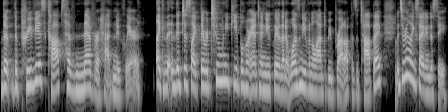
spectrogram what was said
The the previous cops have never had nuclear. Like it just like there were too many people who are anti-nuclear that it wasn't even allowed to be brought up as a topic. It's really exciting to see.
